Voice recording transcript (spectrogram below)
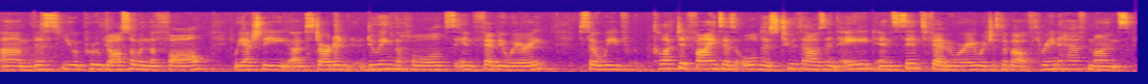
Um, this you approved also in the fall. We actually um, started doing the holds in February. So we've collected fines as old as 2008, and since February, which is about three and a half months,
